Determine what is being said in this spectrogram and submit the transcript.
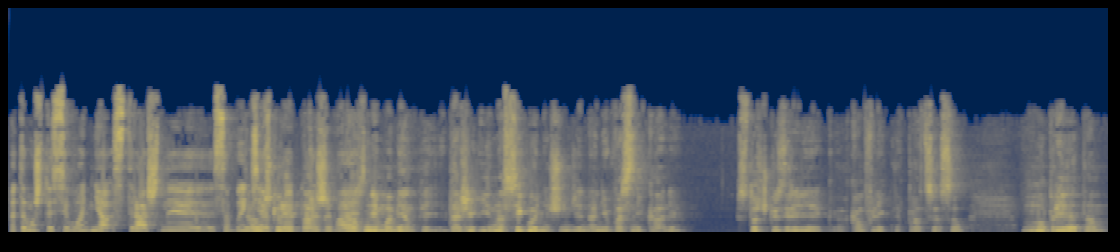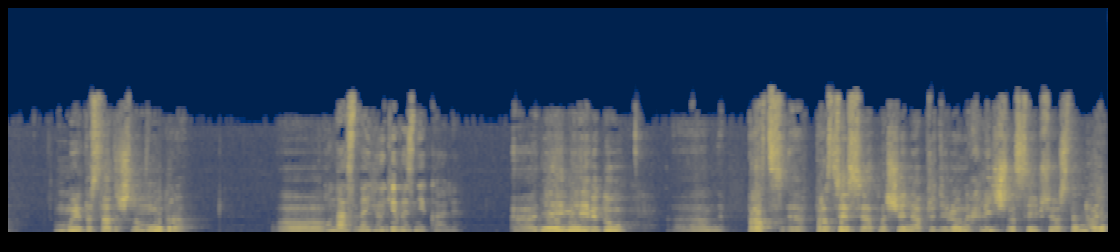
Потому что сегодня страшные события проживают. разные моменты, даже и на сегодняшний день они возникали с точки зрения конфликтных процессов, но при этом мы достаточно мудро э, У нас на юге возникали? Э, Я имею в виду э, э, в процессе отношения определенных личностей и все остальное,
